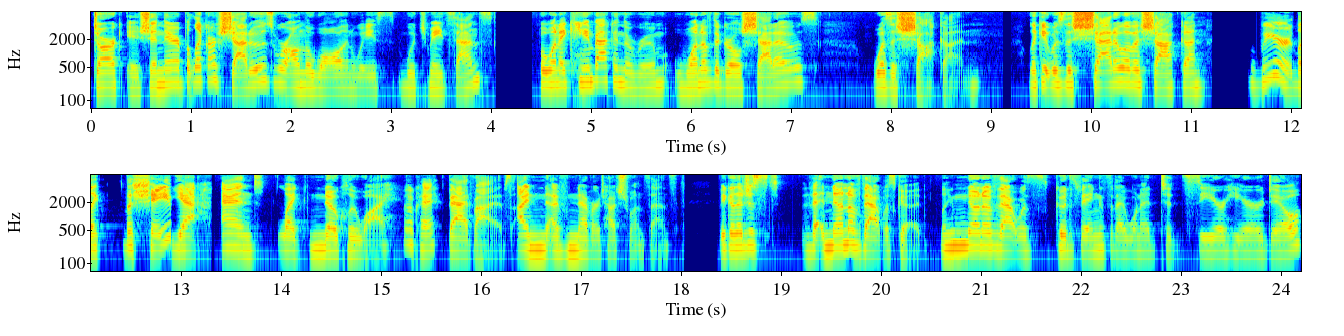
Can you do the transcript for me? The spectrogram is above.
dark-ish in there, but like our shadows were on the wall in ways which made sense. But when I came back in the room, one of the girls' shadows was a shotgun. Like it was the shadow of a shotgun. Weird. Like The shape? Yeah. And like no clue why. Okay. Bad vibes. I, n- I've never touched one since because I just, th- none of that was good. Like none of that was good things that I wanted to see or hear or do.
